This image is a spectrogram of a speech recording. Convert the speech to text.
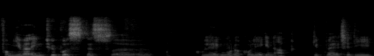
vom jeweiligen Typus des äh, Kollegen oder Kollegin ab. Gibt welche, die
